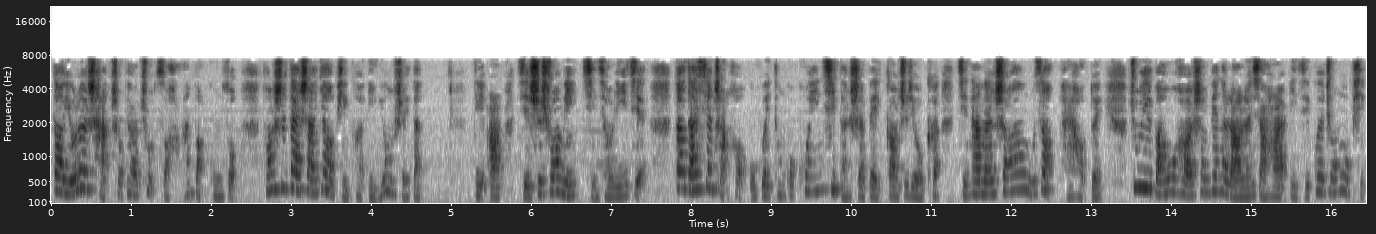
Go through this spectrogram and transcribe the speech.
到游乐场售票处做好安保工作，同时带上药品和饮用水等。第二，解释说明，请求理解。到达现场后，我会通过扩音器等设备告知游客，请他们稍安勿躁，排好队，注意保护好身边的老人、小孩以及贵重物品。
